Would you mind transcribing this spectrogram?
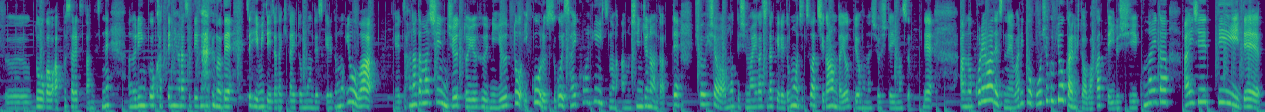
動画をアップされてたんですね。あのリンクを勝手に貼らせていただくので是非見ていただきたいと思うんですけれども要はえーと、花玉真珠というふうに言うとイコールすごい最高品質のあの真珠なんだって消費者は思ってしまいがちだけれども実は違うんだよっていうお話をしています。であのこれはですね割と宝飾業界の人は分かっているしこの間 IJT で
